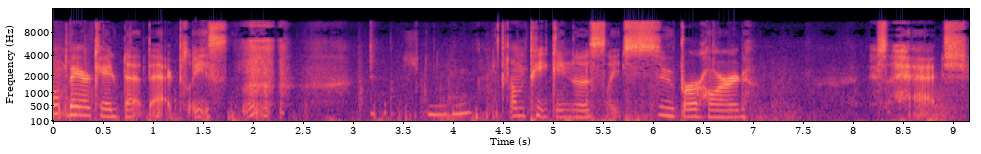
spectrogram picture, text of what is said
Don't barricade that bag, please. I'm peeking this like super hard. There's a hatch.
